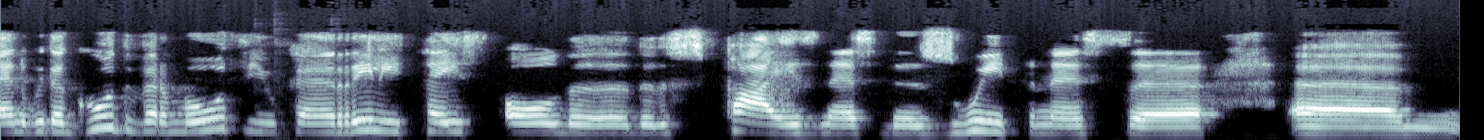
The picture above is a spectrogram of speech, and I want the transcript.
and with a good vermouth you can really taste all the, the, the spiciness the sweetness uh, um,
